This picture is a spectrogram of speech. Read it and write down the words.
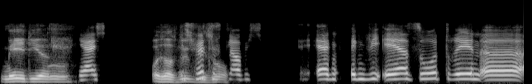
Medien Ja, ich, oder ich würde es, glaube ich, ir- irgendwie eher so drehen, äh,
